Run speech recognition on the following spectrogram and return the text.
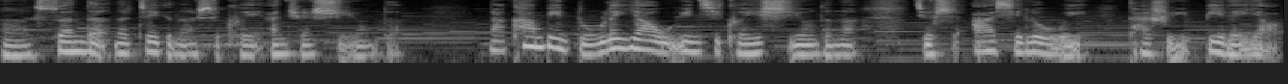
嗯，酸的，那这个呢是可以安全使用的。那抗病毒类药物孕期可以使用的呢，就是阿昔洛韦，它属于 B 类药。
